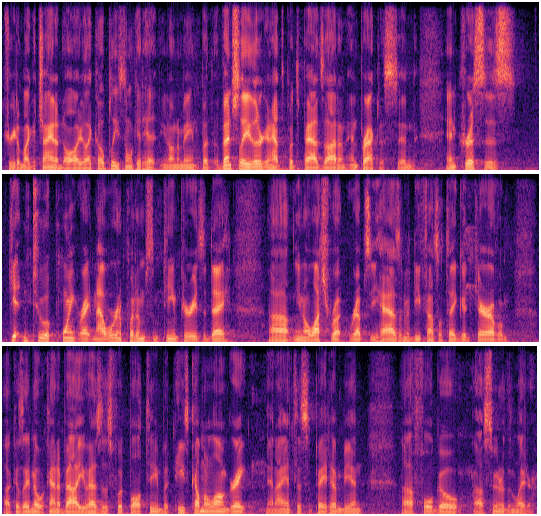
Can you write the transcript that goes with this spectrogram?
treat them like a china doll. You're like, oh, please don't get hit. You know what I mean? But eventually, they're going to have to put the pads on and, and practice. And and Chris is getting to a point right now. We're going to put him some team periods a day. Uh, you know, watch what reps he has, and the defense will take good care of him because uh, they know what kind of value has this football team. But he's coming along great, and I anticipate him being uh, full go uh, sooner than later.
